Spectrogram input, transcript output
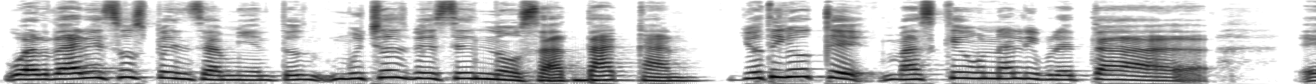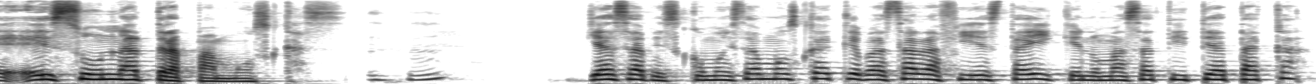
guardar esos pensamientos. Muchas veces nos atacan. Yo digo que más que una libreta eh, es un atrapamoscas. Ya sabes, como esa mosca que vas a la fiesta y que nomás a ti te ataca.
